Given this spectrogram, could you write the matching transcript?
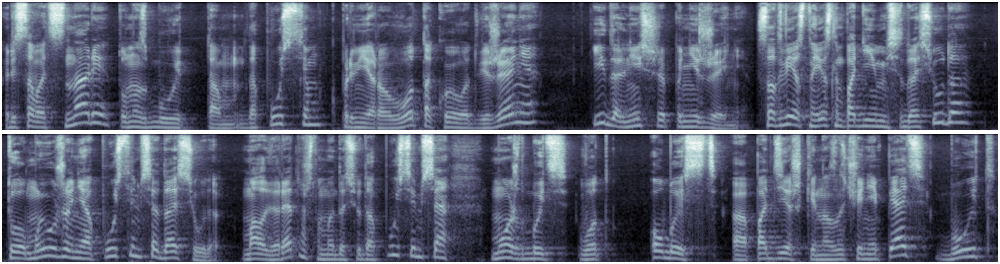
рисовать сценарий, то у нас будет там, допустим, к примеру, вот такое вот движение, и дальнейшее понижение. Соответственно, если мы поднимемся до сюда, то мы уже не опустимся до сюда. Маловероятно, что мы до сюда опустимся. Может быть, вот область а, поддержки на значение 5 будет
